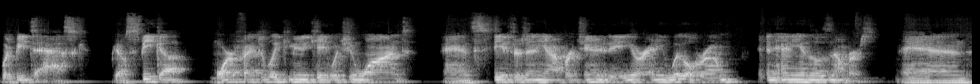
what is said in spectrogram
would be to ask. You know, speak up, more effectively communicate what you want, and see if there's any opportunity or any wiggle room in any of those numbers. And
